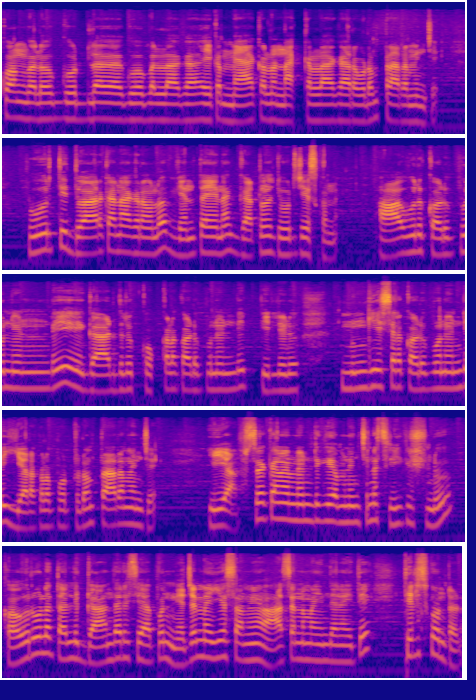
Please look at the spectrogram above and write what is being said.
కొంగలు గుడ్ల గోబల్లాగా ఇక మేకలు నక్కల్లాగా అరవడం ప్రారంభించాయి. పూర్తి ద్వారకా నగరంలో వింతైన ఘటనలు చోటు చేసుకున్నాయి. ఆవులు కడుపు నుండి గాడిదలు కుక్కల కడుపు నుండి పిల్లులు ముంగీసర కడుపు నుండి ఎలకలు పుట్టడం ప్రారంభించాయి. ఈ అప్సకనాలన్నింటికి గమనించిన శ్రీకృష్ణుడు కౌరవుల తల్లి గాంధారి శాపం నిజమయ్యే సమయం ఆసన్నమైందని అయితే తెలుసుకుంటాడు.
